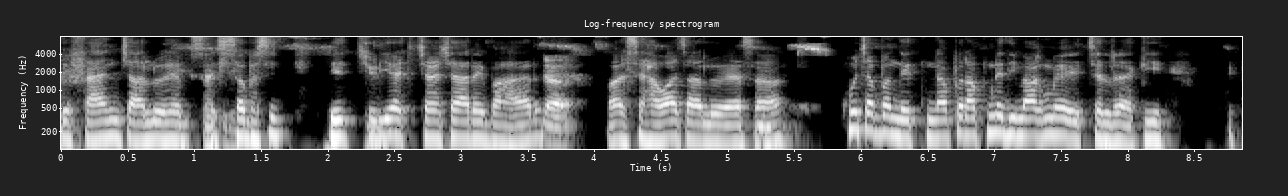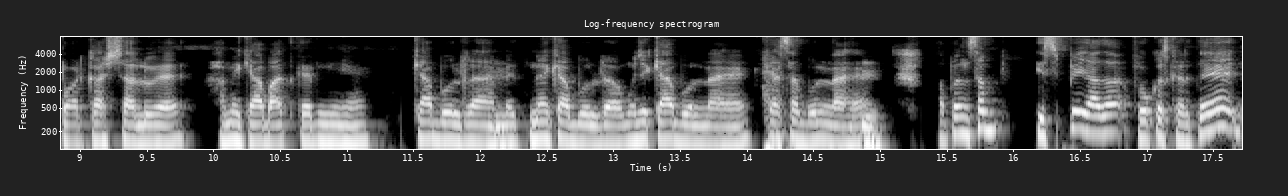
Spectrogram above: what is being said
ये फ़ैन चालू है Exactly. सब ऐसे ये चिड़िया चहचहा रहे बाहर और ऐसे हवा चालू है ऐसा। कुछ अपन देखते ना पर अपने दिमाग में चल रहा है कि पॉडकास्ट चालू है हमें क्या बात करनी है क्या बोल रहा है हमें मैं क्या बोल रहा हूँ मुझे क्या बोलना है कैसा बोलना है। अपन सब इस पे ज़्यादा फोकस करते हैं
